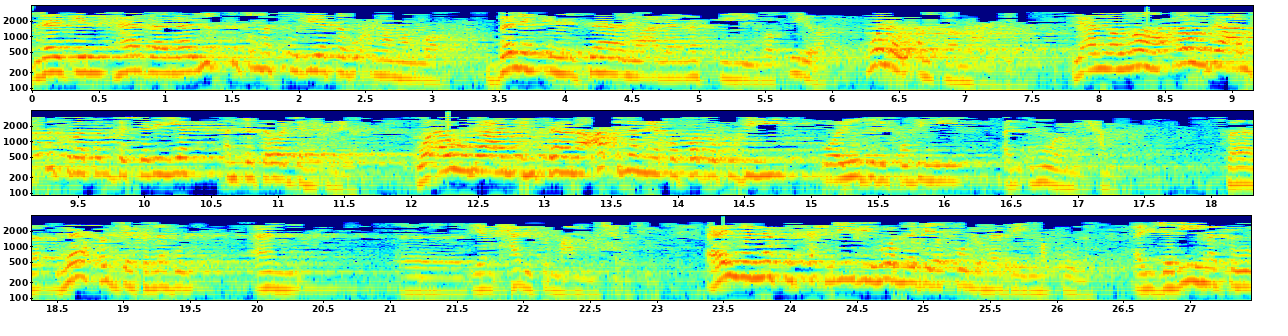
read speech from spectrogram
لكن هذا لا يسقط مسؤوليته أمام الله. بل الإنسان على نفسه بصيرة. ولو ألقى معاذيره لأن الله أودع الفطرة البشرية أن تتوجه اليه وأودع الإنسان عقلا يتصرف به ويدرك به الأمور من حوله فلا حجة له أن ينحرف مع المنحرفين. علم النفس التحليلي؟ هو الذي يقول هذه المقولة. الجريمة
